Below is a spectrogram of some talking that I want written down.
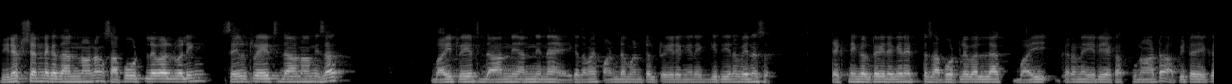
දිරක්ෂණ එක දන්නවනම් සපෝට් ලෙවල් වලින් සෙල් ට්‍රේට් දානාමිසක් බයිට්‍රේට් දාන්න යන්න නෑ. එක තමයි ෆන්ඩමෙන්ටල් ට්‍රේඩ කෙනෙක් තියෙන වෙනස. ටෙක්නිකල් ට්‍රේඩ කෙනෙක්ට සපෝට් ලෙවල්ලක් බයි කරන ඒරිය එකක් වුණාට අපිට එක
